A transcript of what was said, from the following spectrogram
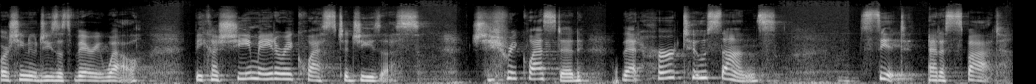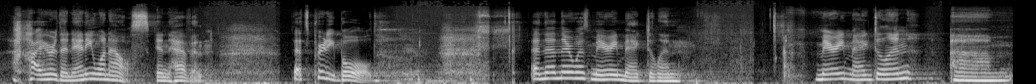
or she knew Jesus very well because she made a request to Jesus. She requested that her two sons sit at a spot higher than anyone else in heaven. That's pretty bold. And then there was Mary Magdalene. Mary Magdalene, um,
